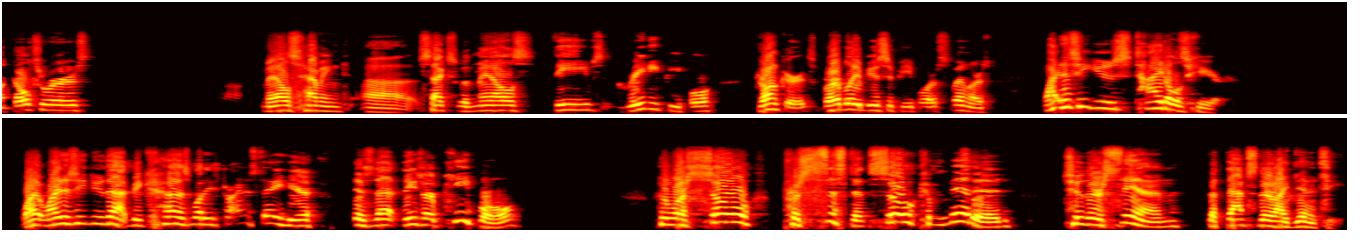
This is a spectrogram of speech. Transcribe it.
adulterers, males having uh, sex with males, thieves, greedy people, drunkards, verbally abusive people, or swindlers. Why does he use titles here? Why, why does he do that? Because what he's trying to say here is that these are people who are so persistent, so committed to their sin that that's their identity.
